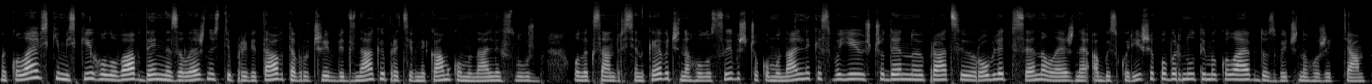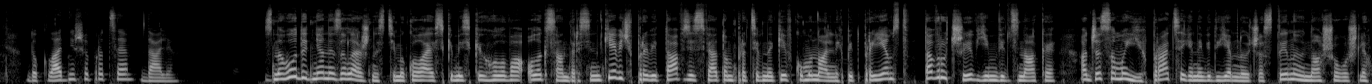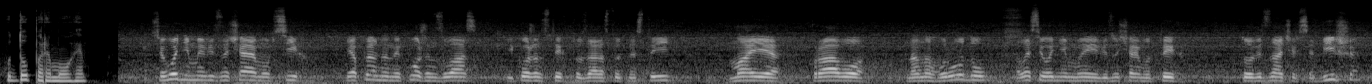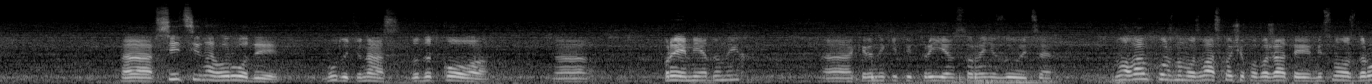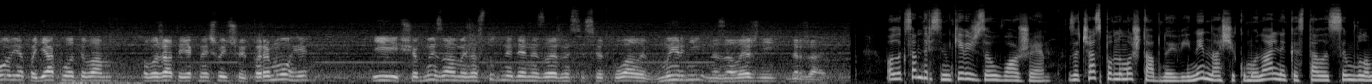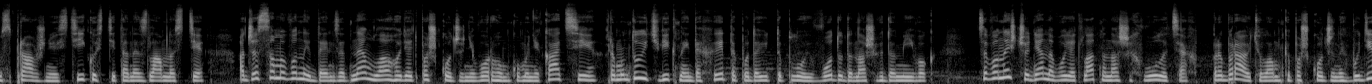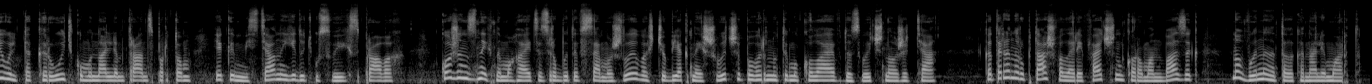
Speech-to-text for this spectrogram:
Миколаївський міський голова в День Незалежності привітав та вручив відзнаки працівникам комунальних служб. Олександр Сянкевич наголосив, що комунальники своєю щоденною працею роблять все належне, аби скоріше повернути Миколаїв до звичного життя. Докладніше про це далі. З нагоди Дня Незалежності Миколаївський міський голова Олександр Сінкевич привітав зі святом працівників комунальних підприємств та вручив їм відзнаки, адже саме їх праця є невід'ємною частиною нашого шляху до перемоги. Сьогодні ми відзначаємо всіх. Я впевнений, кожен з вас і кожен з тих, хто зараз тут не стоїть, має право на нагороду. Але сьогодні ми відзначаємо тих, хто відзначився більше. Е, Всі ці нагороди будуть у нас додаткова е, премія до них. Е, Керівники підприємств організуються. Ну а вам, кожному з вас, хочу побажати міцного здоров'я, подякувати вам, побажати якнайшвидшої перемоги. І щоб ми з вами наступний день незалежності святкували в мирній незалежній державі. Олександр Сінкевич зауважує, за час повномасштабної війни наші комунальники стали символом справжньої стійкості та незламності, адже саме вони день за днем лагодять пошкоджені ворогом комунікації, ремонтують вікна й дахи та подають тепло і воду до наших домівок. Це вони щодня наводять лад на наших вулицях, прибирають уламки пошкоджених будівель та керують комунальним транспортом, яким містяни їдуть у своїх справах. Кожен з них намагається зробити все можливе, щоб якнайшвидше повернути Миколаїв до звичного життя. Катерина Рупташ, Валерій Феченко, Роман Базик. Новини на телеканалі Март.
